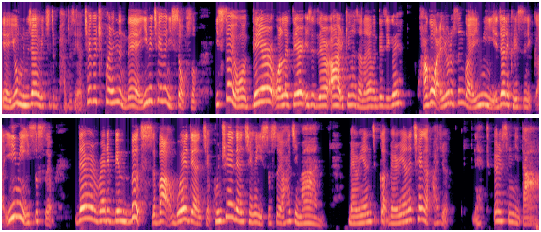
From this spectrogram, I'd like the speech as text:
예, 이 문장 위치 좀 봐주세요. 책을 출판했는데 이미 책은 있어 없어? 있어요. There 원래 there is there are 이렇게 하잖아요. 근데 지금 과거 완료로 쓴 거야. 이미 예전에 그랬으니까 이미 있었어요. There had already been books about 뭐에 대한 책, 곤충에 대한 책은 있었어요. 하지만 Marian's 것, Marian의 책은 아주 네, 특별했습니다.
